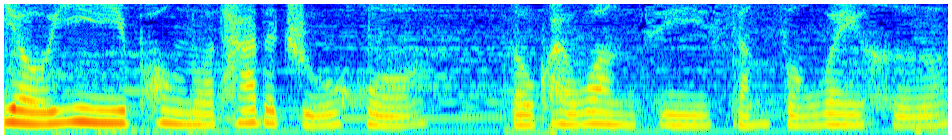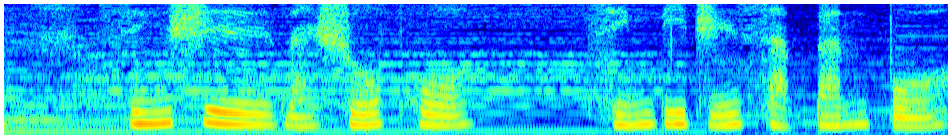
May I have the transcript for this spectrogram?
有意碰落他的烛火，都快忘记相逢为何，心事难说破，情比纸伞斑驳。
